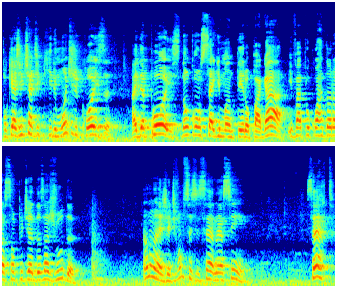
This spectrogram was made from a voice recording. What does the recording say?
Porque a gente adquire um monte de coisa, aí depois não consegue manter ou pagar e vai para o quarto da oração pedir a Deus ajuda. Não, não é, gente? Vamos ser sinceros, não é assim? Certo?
